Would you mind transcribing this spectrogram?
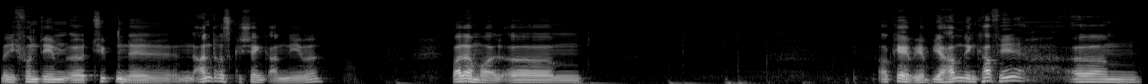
wenn ich von dem äh, Typen ne, ein anderes Geschenk annehme? Warte mal. Ähm okay, wir, wir haben den Kaffee. Ähm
